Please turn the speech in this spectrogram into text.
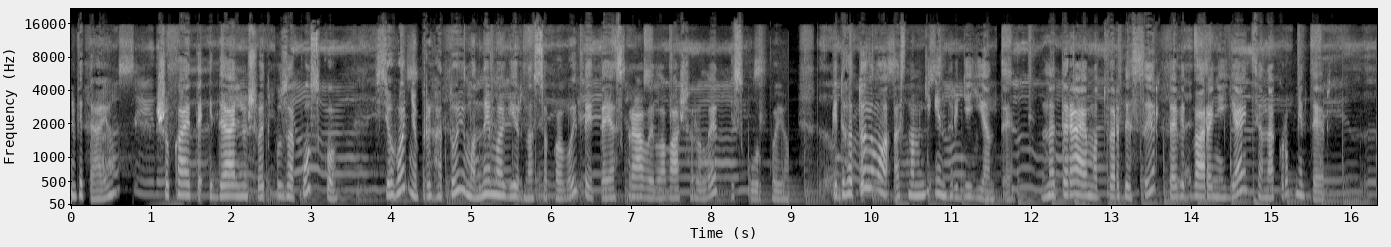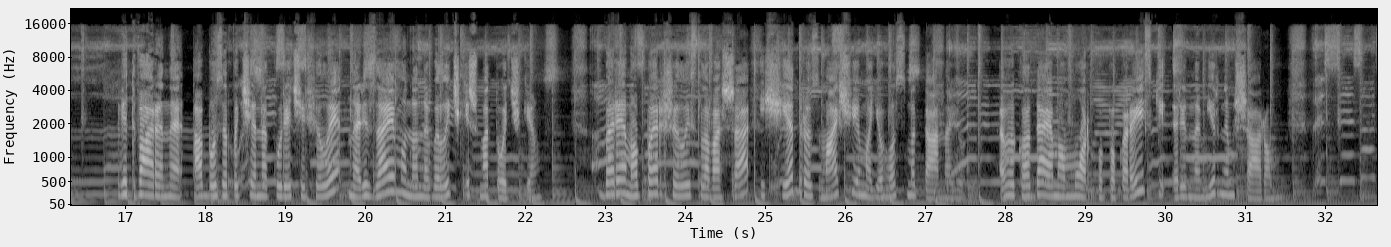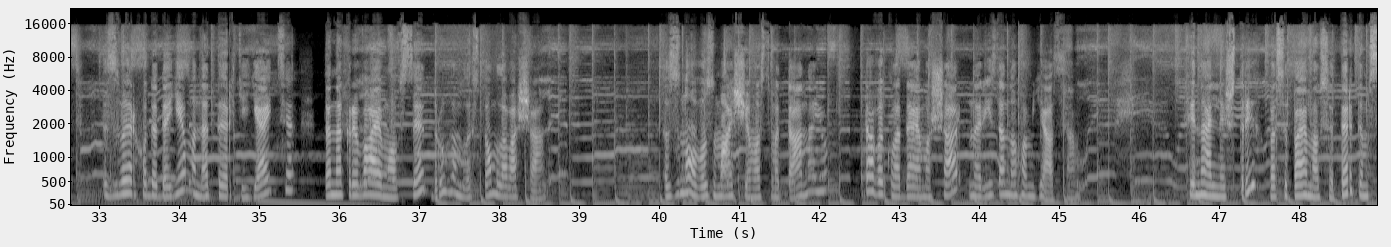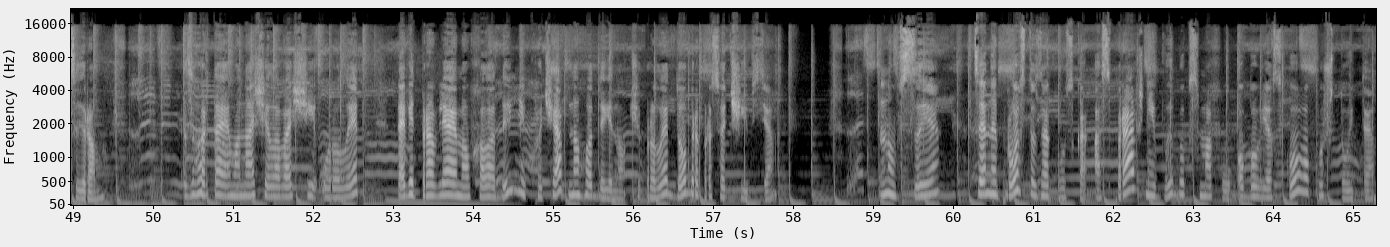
Вітаю! Шукаєте ідеальну швидку закуску? Сьогодні приготуємо неймовірно соковитий та яскравий лаваш рулет із куркою. Підготуємо основні інгредієнти. Натираємо твердий сир та відварені яйця на крупній терці. Відварене або запечене куряче філе нарізаємо на невеличкі шматочки. Беремо перший лист лаваша і щедро змащуємо його сметаною. Викладаємо моркву по-корейськи рівномірним шаром. Зверху додаємо натерті яйця та накриваємо все другим листом лаваша. Знову змащуємо сметаною та викладаємо шар нарізаного м'яса. Фінальний штрих посипаємо все тертим сиром. Згортаємо наші лаваші у рулет та відправляємо в холодильник хоча б на годину, щоб рулет добре просочився. Ну все, це не просто закуска, а справжній вибух смаку. Обов'язково куштуйте.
